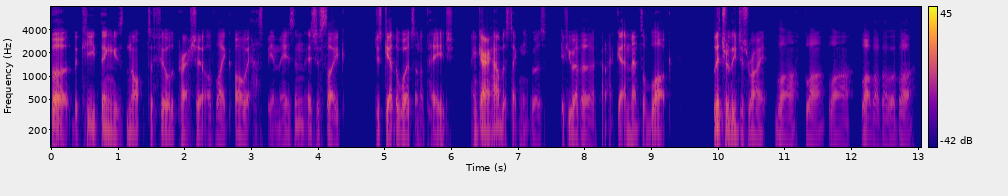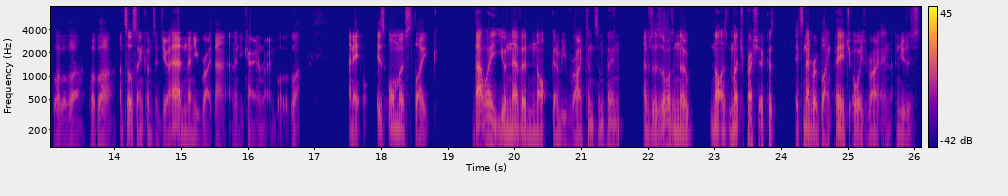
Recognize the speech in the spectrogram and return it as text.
But the key thing is not to feel the pressure of like, oh, it has to be amazing. It's just like just get the words on the page. And Gary Halbert's technique was if you ever kind of get a mental block, literally just write blah blah blah blah blah blah blah blah blah blah blah blah blah until something comes into your head, and then you write that, and then you carry on writing blah blah blah. And it is almost like that way you're never not going to be writing something, and so there's almost no not as much pressure because it's never a blank page. You're always writing, and you just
